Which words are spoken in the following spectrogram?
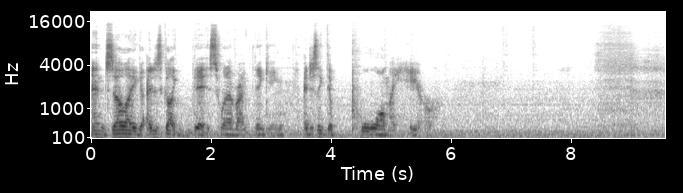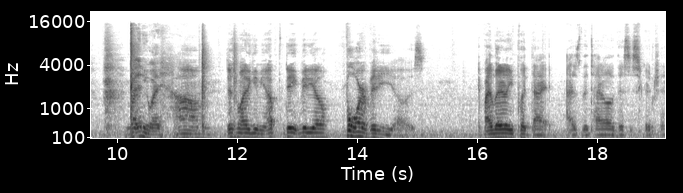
And so, like, I just go like this whenever I'm thinking. I just like to pull on my hair. But anyway, um, just wanted to give you an update video. Four videos. If I literally put that as the title of this description,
